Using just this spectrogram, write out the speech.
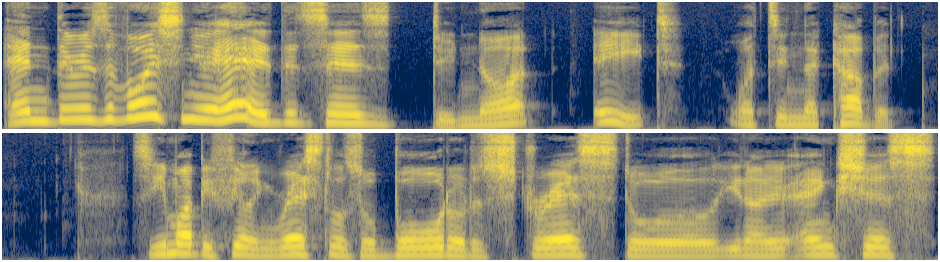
And there is a voice in your head that says, do not eat what's in the cupboard. So you might be feeling restless or bored or distressed or, you know, anxious.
